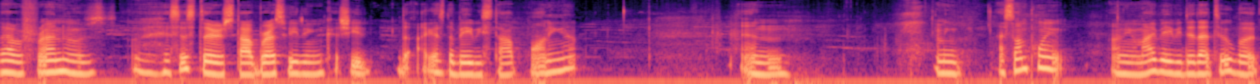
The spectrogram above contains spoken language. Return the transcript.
I have a friend who's his sister stopped breastfeeding because she, I guess the baby stopped wanting it. And I mean, at some point, I mean, my baby did that too, but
